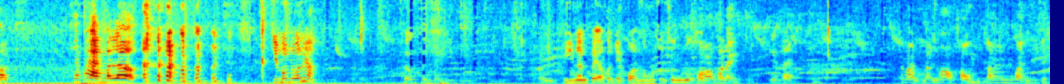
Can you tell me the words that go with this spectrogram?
อะยังผ่านมาแล้วกินมึงดูเนี่ยเพิ่งขึ้นไป ปีนั้นไปเอากับได้ความน้องซึ่งซึ่งนึกเพเขาราะไม่ได้ไปถ้าบ้านนั้นมาเอาเข่าตั้งที่บ้านที่เด็ก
